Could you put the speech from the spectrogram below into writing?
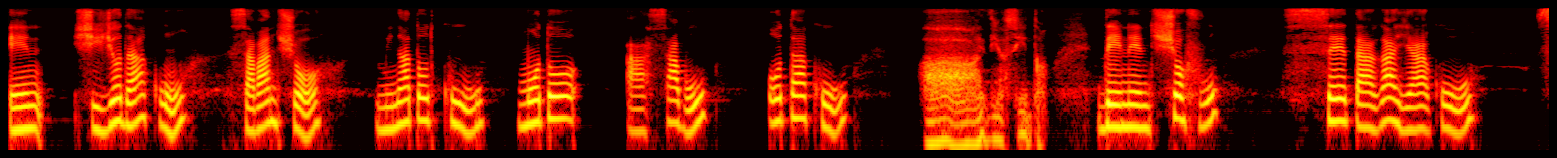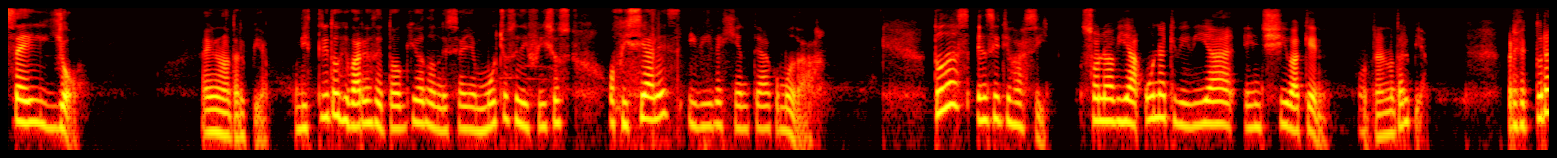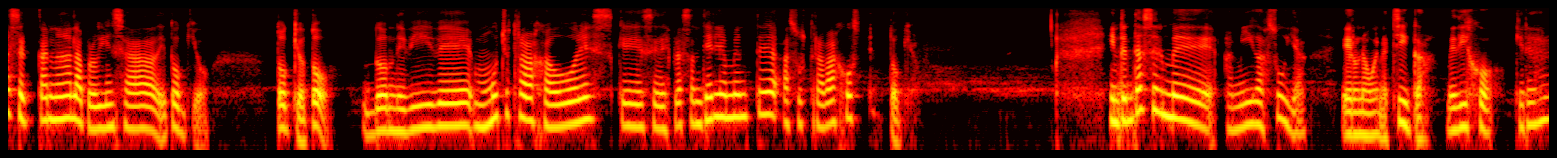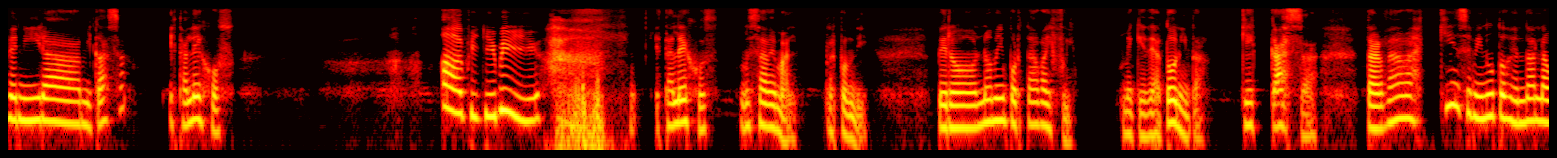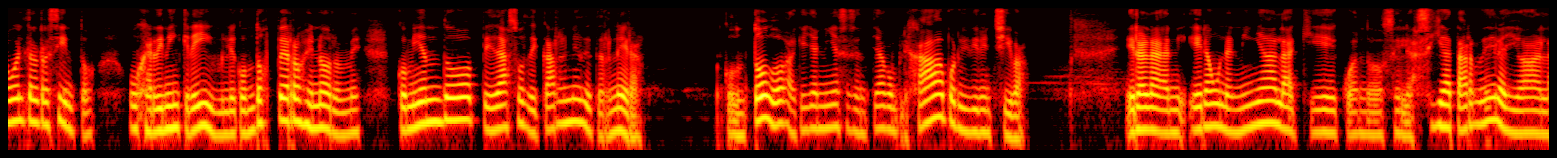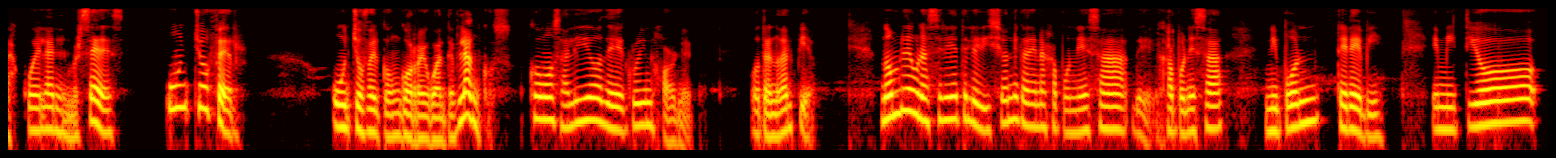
En Shiyoda-ku, Saban-sho, Minato-ku, Moto Asabu, Ota-ku, ay Diosito, Denenshofu, Setagaya-ku, Seiyo. Hay una nota pie distritos y barrios de Tokio donde se hallan muchos edificios oficiales y vive gente acomodada. Todas en sitios así. Solo había una que vivía en Shibaken, otra nota al pie. Prefectura cercana a la provincia de Tokio, Tokio-to, donde vive muchos trabajadores que se desplazan diariamente a sus trabajos en Tokio. Intenté hacerme amiga suya. Era una buena chica. Me dijo, ¿quieres venir a mi casa? está lejos. Ah, Está lejos, me sabe mal, respondí. Pero no me importaba y fui. Me quedé atónita. ¡Qué casa! Tardabas 15 minutos en dar la vuelta al recinto. Un jardín increíble, con dos perros enormes, comiendo pedazos de carne de ternera. Con todo, aquella niña se sentía complejada por vivir en Chiva. Era, era una niña a la que cuando se le hacía tarde la llevaba a la escuela en el Mercedes. Un chofer. Un chofer con gorra y guantes blancos, como salido de Green Hornet. Otra nota al pie. Nombre de una serie de televisión de cadena japonesa, de, japonesa Nippon Terebi. Emitió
